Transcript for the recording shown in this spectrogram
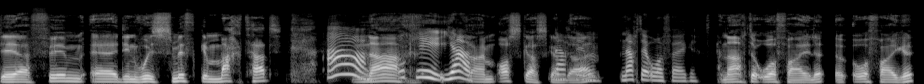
der Film, äh, den Will Smith gemacht hat Ah, nach okay, ja. seinem Oscar-Skandal nach der Ohrfeige. nach der Ohrfeile, äh, Ohrfeige,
